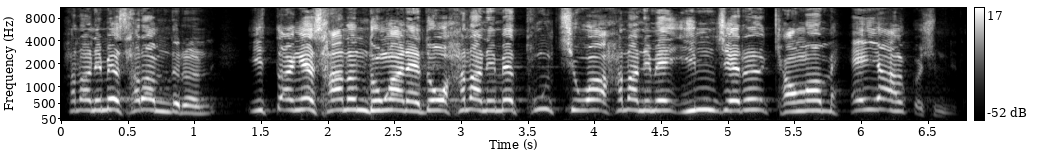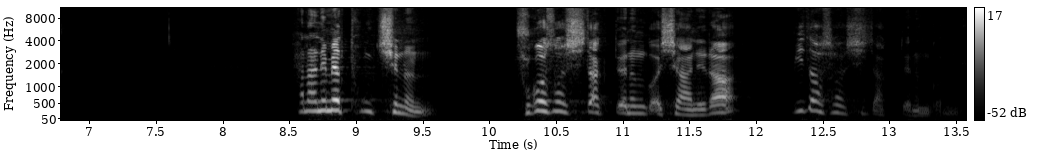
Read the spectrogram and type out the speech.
하나님의 사람들은 이 땅에 사는 동안에도 하나님의 통치와 하나님의 임재를 경험해야 할 것입니다. 하나님의 통치는 죽어서 시작되는 것이 아니라 믿어서 시작되는 겁니다.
